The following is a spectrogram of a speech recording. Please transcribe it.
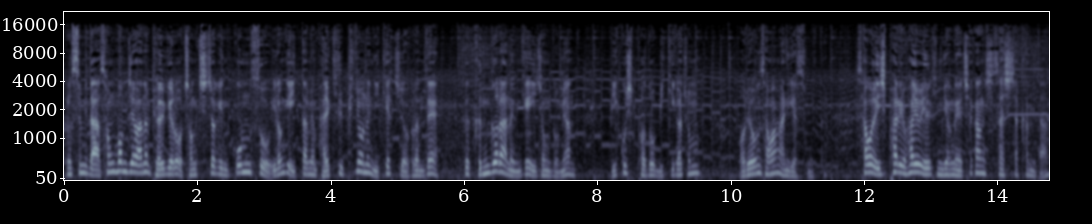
그렇습니다. 성범죄와는 별개로 정치적인 꼼수 이런 게 있다면 밝힐 필요는 있겠지요. 그런데 그 근거라는 게 이 정도면 믿고 싶어도 믿기가 좀 어려운 상황 아니겠습니까? 4월 28일 화요일 김경래 최강 시사 시작합니다.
